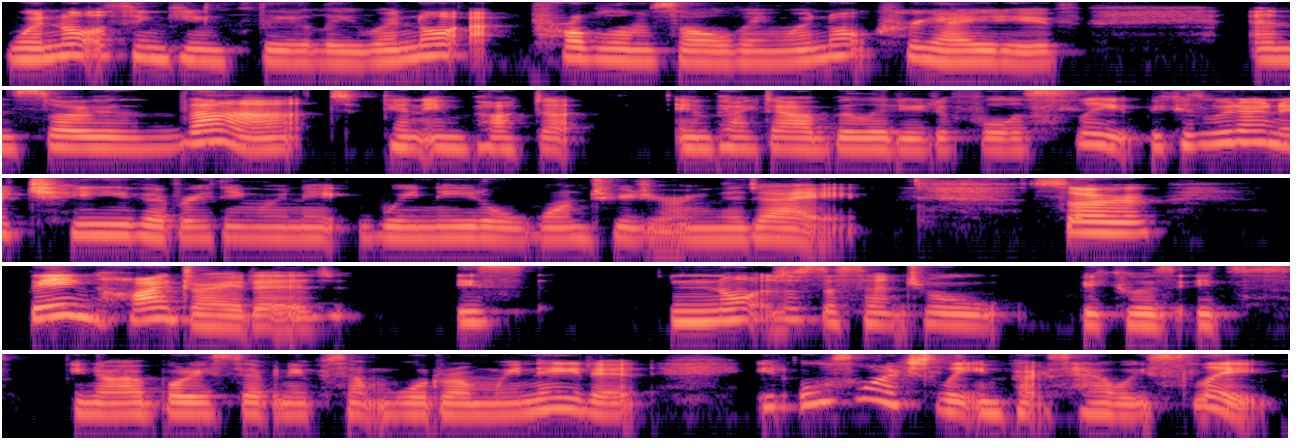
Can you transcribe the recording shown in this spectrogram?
we're not thinking clearly, we're not uh, problem solving, we're not creative. And so that can impact our, impact our ability to fall asleep because we don't achieve everything we need we need or want to during the day. So being hydrated is not just essential because it's you know our body's 70% water and we need it it also actually impacts how we sleep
